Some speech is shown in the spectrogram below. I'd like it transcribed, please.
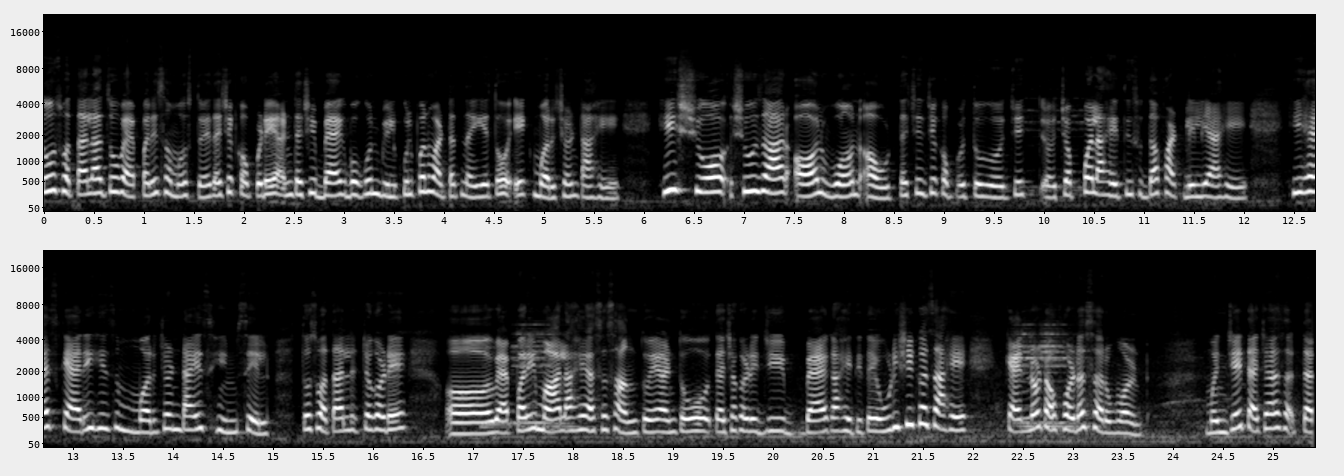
तो स्वतःला जो व्यापारी समजतोय त्याचे कपडे आणि त्याची बॅग बघून बिलकुल पण वाटत नाही आहे तो एक मर्चंट आहे. He show shoes are all worn out त्याचे जे कप तो जे चप्पल आहे ती सुद्धा फाटलेली आहे. He has carry his merchandise himself तो स्वतःच्याकडे व्यापारी माल आहे असं सांगतोय आणि तो त्याच्याकडे जी बॅग आहे ती तर एवढीशीकच आहे. Can not afford a servant म्हणजे त्याच्या त्या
